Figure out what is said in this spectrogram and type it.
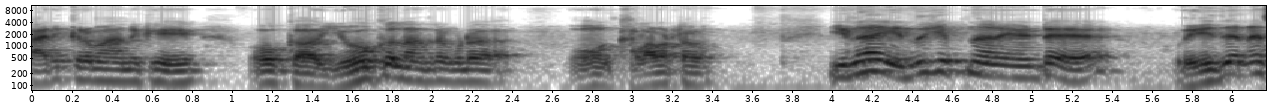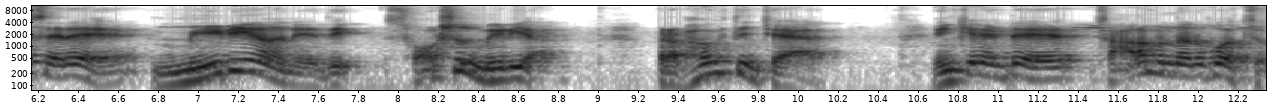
కార్యక్రమానికి ఒక యువకులందరూ కూడా కలవటం. ఇలా ఎందుకు చెప్తున్నాను అంటే ఏదైనా సరే మీడియా అనేది సోషల్ మీడియా ప్రభావితం చేయాలి. ఇంకేంటే చాలామంది అనుకోవచ్చు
